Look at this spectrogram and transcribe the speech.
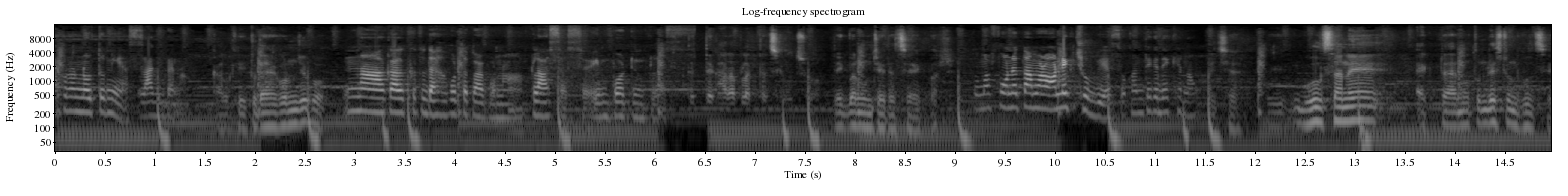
এখনও নতুনই আছে লাগবে না। কালকে একটু দেখা করুন যাব? না কালকে তো দেখা করতে পারব না। ক্লাস আছে ইম্পর্টেন্ট ক্লাস দেখতে খারাপ লাগতেছে বুঝছ? দেখবার মন চাইতেছে একবার। তোমার ফোনে তো আমার অনেক ছবি আছে ওখান থেকে দেখে নাও। আচ্ছা। গুলসানে একটা নতুন রেস্টুরেন্ট খুলছে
